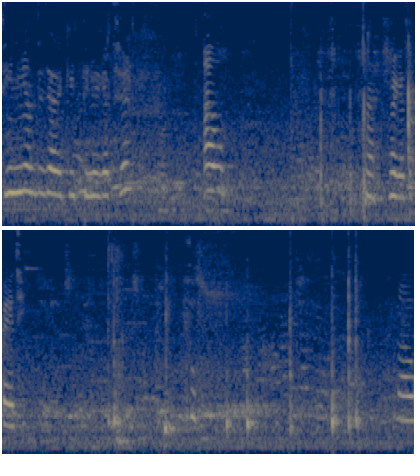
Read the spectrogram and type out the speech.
চিনি আনতে যে আর কীর্তি হয়ে গেছে। আও হ্যাঁ হয়ে গেছে। আউ।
